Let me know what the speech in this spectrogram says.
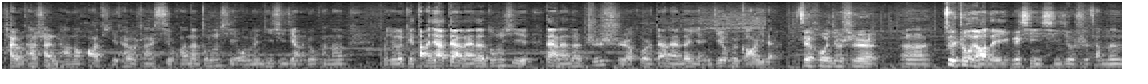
他有他擅长的话题，他有他喜欢的东西，我们一起讲，有可能我觉得给大家带来的东西、带来的知识或者带来的眼界会高一点。最后就是，嗯、最重要的一个信息就是咱们。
